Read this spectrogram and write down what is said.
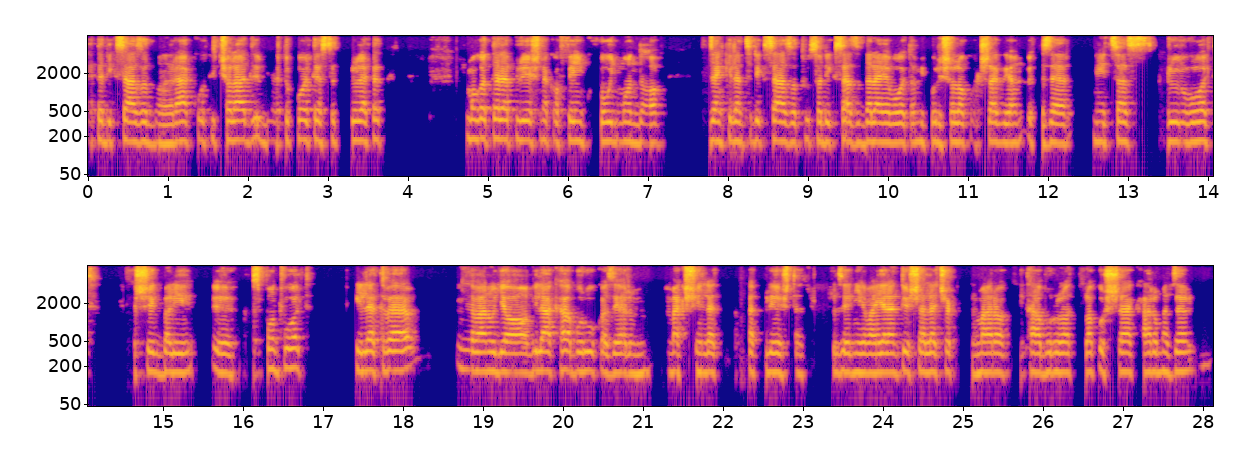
7. században a Rákóczi család birtokolta ezt a területet. Maga a településnek a fénykor úgymond a 19. század, 20. század eleje volt, amikor is a lakosság olyan 5400 körül volt, térségbeli központ volt, illetve nyilván ugye a világháborúk azért megsínlett a települést, tehát azért nyilván jelentősen lecsökkent már a két háború alatt a lakosság, 3000 fő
